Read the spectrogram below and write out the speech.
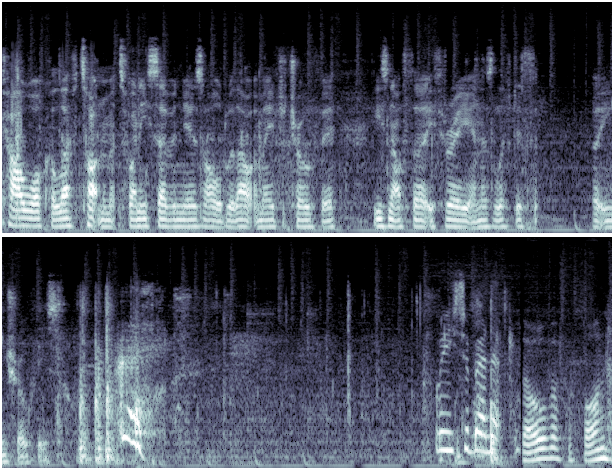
Kyle Walker left Tottenham at 27 years old without a major trophy. He's now 33 and has lifted 13 trophies. Lisa Bennett. It's over for fun.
